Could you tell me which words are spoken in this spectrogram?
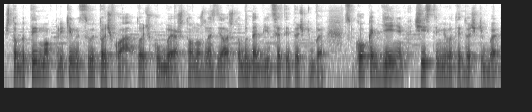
чтобы ты мог прикинуть свою точку А, точку точку Б, что нужно сделать, чтобы добиться этой точки Б, сколько денег чистыми в этой точке Б,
